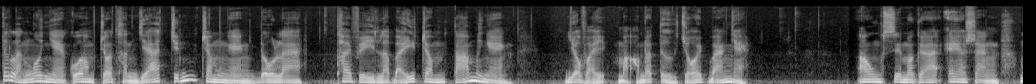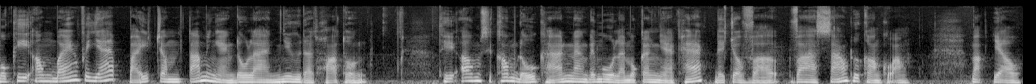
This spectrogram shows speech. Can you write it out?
tức là ngôi nhà của ông trở thành giá 900.000 đô la thay vì là 780.000. Do vậy mà ông đã từ chối bán nhà. Ông Simaga e rằng một khi ông bán với giá 780.000 đô la như đã thỏa thuận thì ông sẽ không đủ khả năng để mua lại một căn nhà khác để cho vợ và sáu đứa con của ông. Mặc dầu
